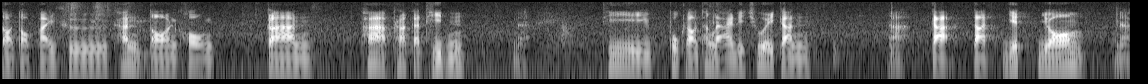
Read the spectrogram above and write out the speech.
ตอนต่อไปคือขั้นตอนของการผ้าพระกฐินนะที่พวกเราทั้งหลายได้ช่วยกัน นะกะตัดเย็ดย้อมนะ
